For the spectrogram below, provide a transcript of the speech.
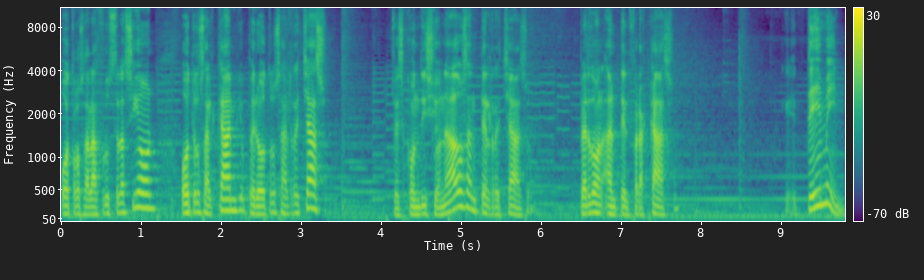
otros a la frustración, otros al cambio, pero otros al rechazo. Entonces, condicionados ante el rechazo, perdón, ante el fracaso, eh, temen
